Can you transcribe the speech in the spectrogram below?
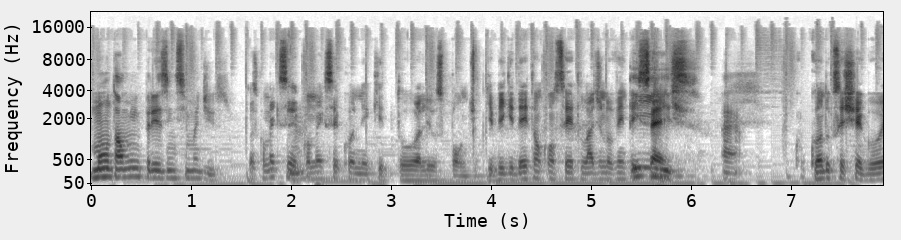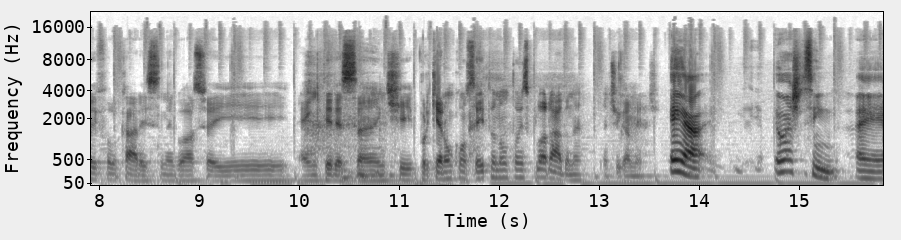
montar uma empresa em cima disso. Mas como é que você, hum. como é que você conectou ali os pontos? Porque Big Data é um conceito lá de 97. Isso, é. Quando que você chegou e falou, cara, esse negócio aí é interessante? Porque era um conceito não tão explorado, né, antigamente. É, eu acho assim, é,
